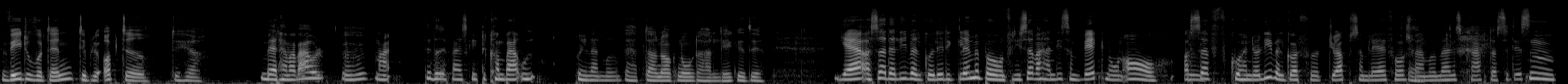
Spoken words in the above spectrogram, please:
Ved du, hvordan det blev opdaget, det her? med, at han var varulv. Mm-hmm. Det ved jeg faktisk ikke. Det kom bare ud på en eller anden måde. Ja, der er nok nogen, der har lækket det. Ja, og så er det alligevel gået lidt i glemmebogen, fordi så var han ligesom væk nogle år, og Mm. så kunne han jo alligevel godt få et job som lærer i forsvar Ja. mod mørkets kræfter. Så det er sådan,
